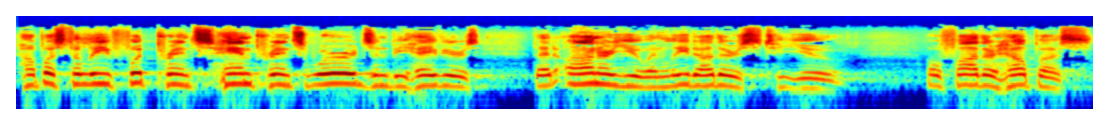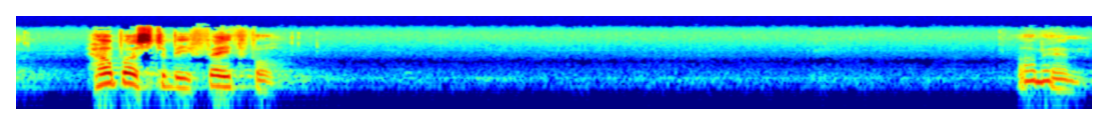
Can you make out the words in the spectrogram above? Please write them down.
Help us to leave footprints, handprints, words, and behaviors that honor you and lead others to you. Oh, Father, help us. Help us to be faithful. Amen.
